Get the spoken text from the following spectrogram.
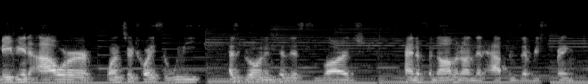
maybe an hour once or twice a week has grown into this large kind of phenomenon that happens every spring.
